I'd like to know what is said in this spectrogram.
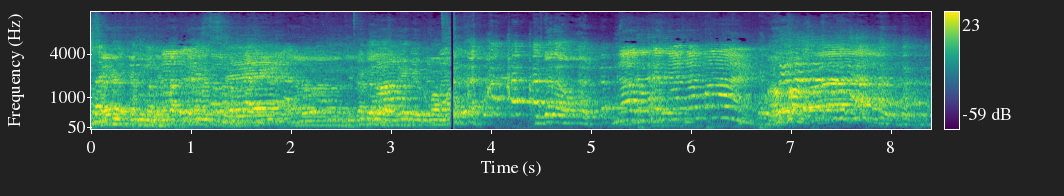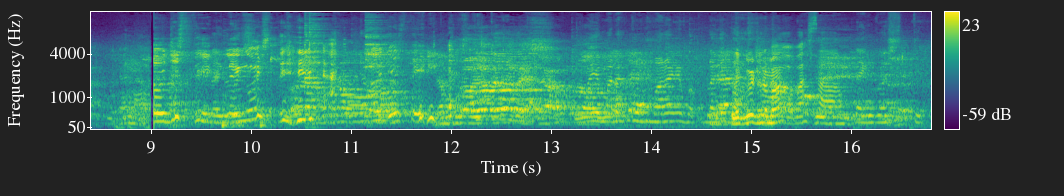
Saya kan Saya tidak lagi di rumah. Sudah lah. Om. logistik, linguistik, logistik. Language nama? Bahasa. Masa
